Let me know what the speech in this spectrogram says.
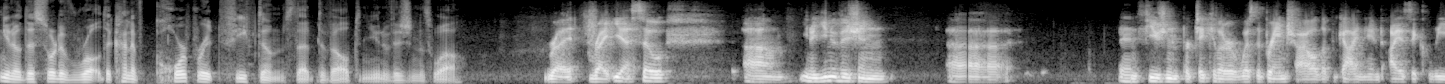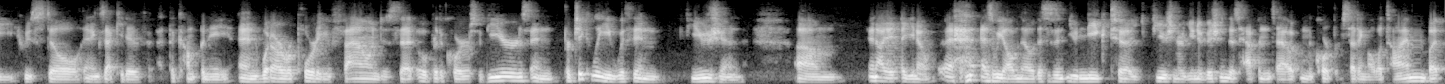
you know, the sort of role, the kind of corporate fiefdoms that developed in Univision as well. Right, right, yeah. So, um, you know, Univision uh, and Fusion in particular was the brainchild of a guy named Isaac Lee, who's still an executive at the company. And what our reporting found is that over the course of years, and particularly within Fusion, um, and I, you know, as we all know, this isn't unique to Fusion or Univision. This happens out in the corporate setting all the time. But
